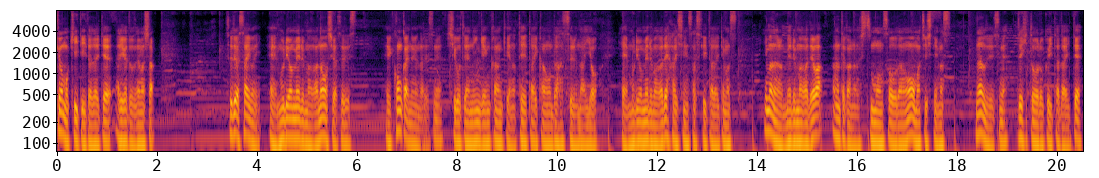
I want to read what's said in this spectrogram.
今日も聞いていただいてありがとうございました。それでは最後に、えー、無料メルマガのお知らせです、え、今回のようなですね、仕事や人間関係の停滞感を打破する内容、え、無料メルマガで配信させていただいてます。今ならメルマガではあなたからの質問相談をお待ちしています。なのでですね、ぜひ登録いただいて、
